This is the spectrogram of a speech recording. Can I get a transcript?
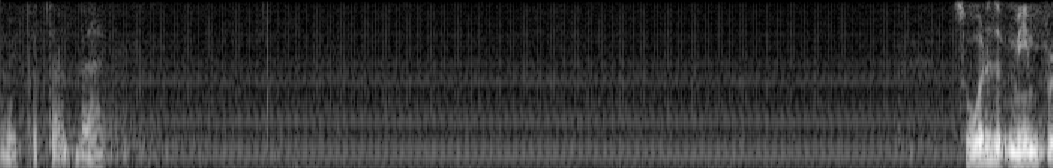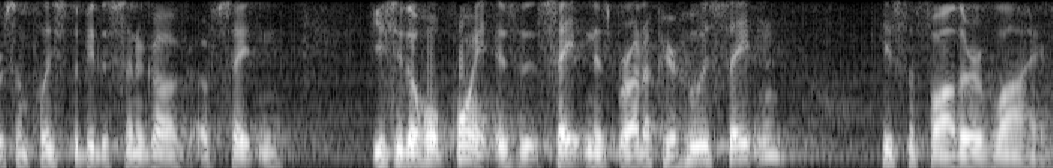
Let me put that back. So, what does it mean for some place to be the synagogue of Satan? You see, the whole point is that Satan is brought up here. Who is Satan? He's the father of lies.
